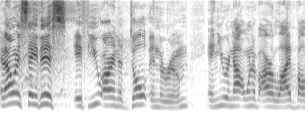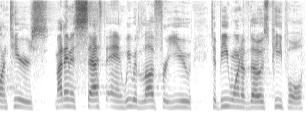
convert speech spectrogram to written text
And I want to say this if you are an adult in the room and you are not one of our live volunteers, my name is Seth, and we would love for you to be one of those people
